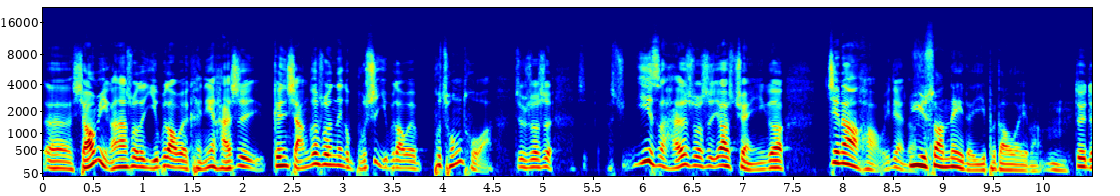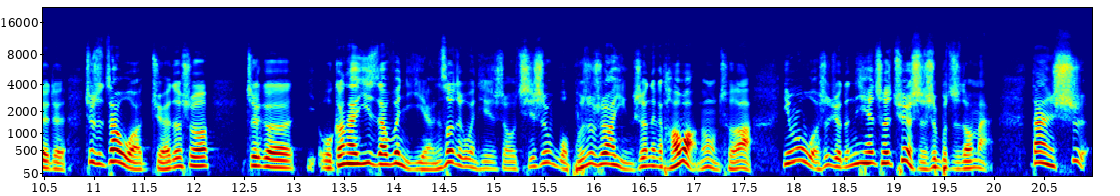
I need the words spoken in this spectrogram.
呃，小米刚才说的一步到位，肯定还是跟翔哥说的那个不是一步到位不冲突啊，就是说是是意思还是说是要选一个尽量好一点的。预算内的一步到位嘛，嗯，对对对，就是在我觉得说这个，我刚才一直在问你颜色这个问题的时候，其实我不是说要影射那个淘宝那种车啊，因为我是觉得那些车确实是不值得买，但是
